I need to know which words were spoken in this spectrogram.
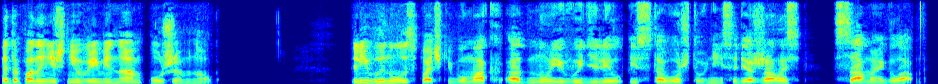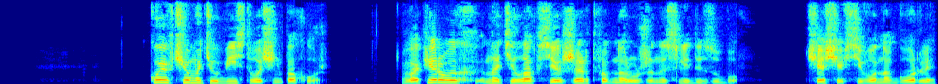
это по нынешним временам уже много. Ли вынул из пачки бумаг одну и выделил из того, что в ней содержалось, самое главное. Кое в чем эти убийства очень похожи. Во-первых, на телах всех жертв обнаружены следы зубов. Чаще всего на горле,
